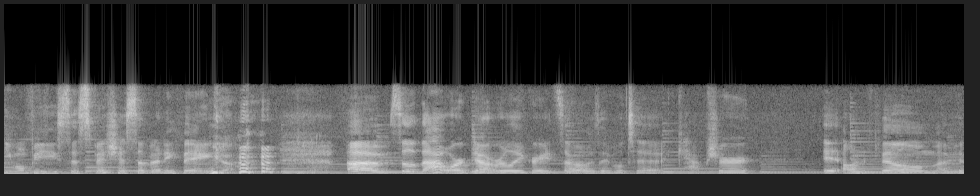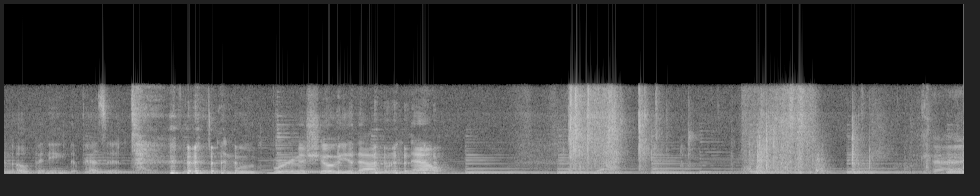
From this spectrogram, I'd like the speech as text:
you won't be suspicious of anything. Yeah. Um, so that worked out really great. So I was able to capture it on film of him opening the present. and we'll, we're gonna show you that right now Okay.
